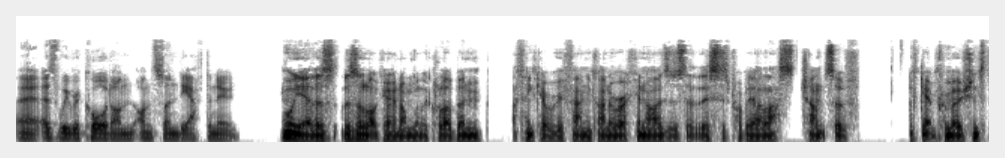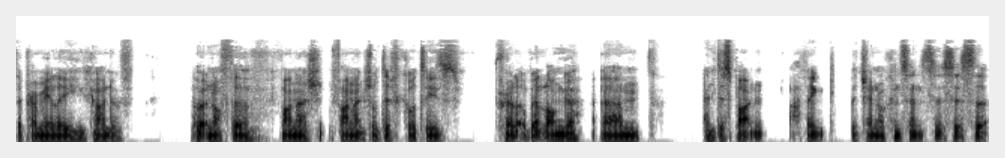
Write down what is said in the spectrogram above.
uh, as we record on on Sunday afternoon. Well, yeah, there's there's a lot going on with the club, and I think every fan kind of recognises that this is probably our last chance of of getting promotion to the Premier League, and kind of putting off the financial financial difficulties for a little bit longer. Um, and despite, I think the general consensus is that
